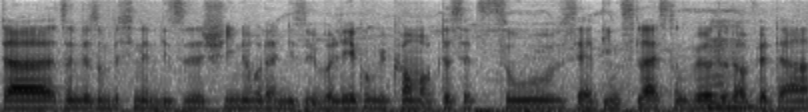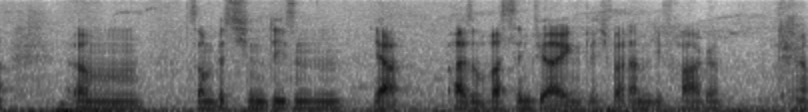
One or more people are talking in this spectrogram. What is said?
da sind wir so ein bisschen in diese Schiene oder in diese Überlegung gekommen, ob das jetzt zu sehr Dienstleistung wird mhm. oder ob wir da ähm, so ein bisschen diesen, ja, also was sind wir eigentlich, war dann die Frage. Ja.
